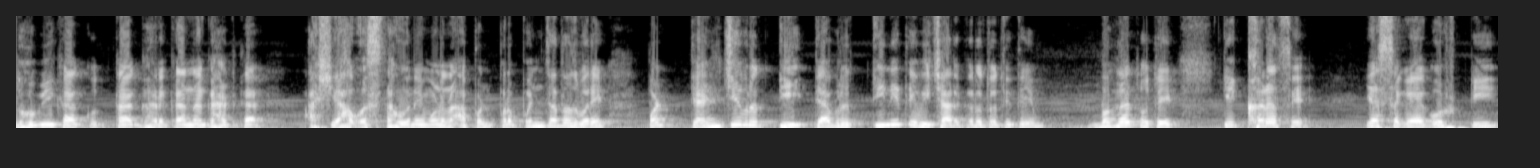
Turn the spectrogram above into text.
धोबिका कुत्ता घरकानं घाटका अशी अवस्था होऊ नये म्हणून आपण प्रपंचातच बरे. पण त्यांची वृत्ती त्या वृत्तीने ते विचार करत होते. ते बघत होते की खरंच आहे या सगळ्या गोष्टी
